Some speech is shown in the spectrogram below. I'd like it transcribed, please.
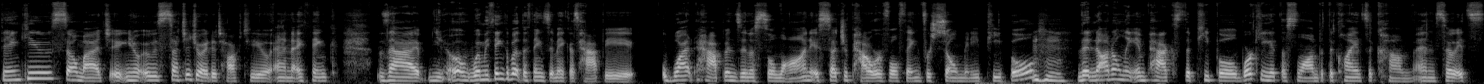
Thank you so much. It, you know, it was such a joy to talk to you. And I think that, you know, when we think about the things that make us happy, what happens in a salon is such a powerful thing for so many people mm-hmm. that not only impacts the people working at the salon but the clients that come and so it's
